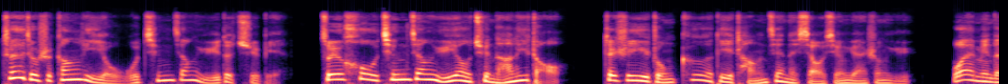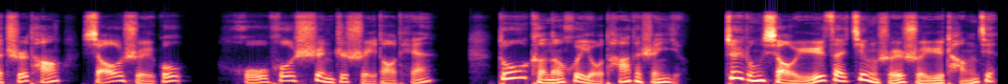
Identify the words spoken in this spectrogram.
这就是缸里有无清江鱼的区别。最后，清江鱼要去哪里找？这是一种各地常见的小型原生鱼，外面的池塘、小水沟、湖泊，甚至水稻田，都可能会有它的身影。这种小鱼在静水水域常见。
